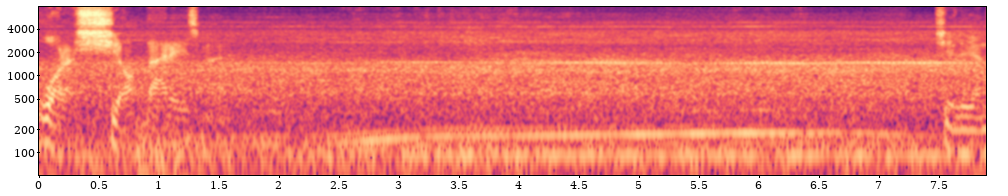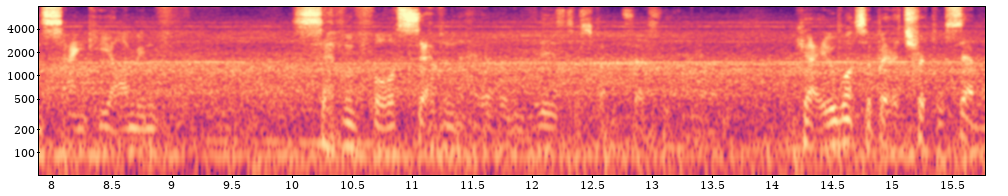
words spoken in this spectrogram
What a shot that is, man. Gillian Sankey, I'm in 747 heaven. It is just fantastic. Okay, who wants a bit of triple seven?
